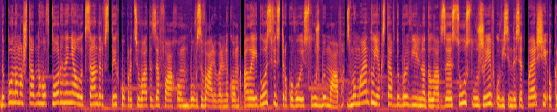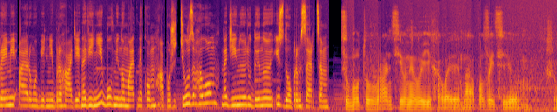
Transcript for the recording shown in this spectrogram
До повномасштабного вторгнення Олександр встиг попрацювати за фахом, був зварювальником, але й досвід строкової служби мав. З моменту, як став добровільно до лав ЗСУ, служив у 81-й окремій аеромобільній бригаді. На війні був мінометником, а по життю загалом надійною людиною із добрим серцем. В суботу вранці вони виїхали на позицію, щоб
